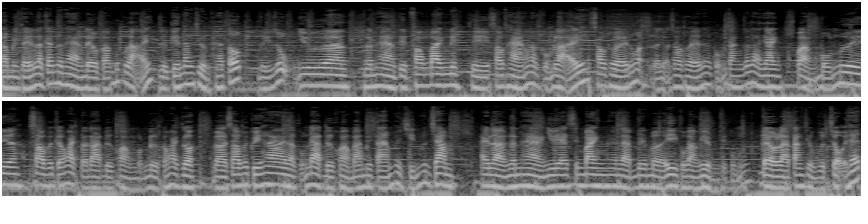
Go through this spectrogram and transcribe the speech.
và mình thấy là các ngân hàng đều có mức lãi dự kiến tăng trưởng khá tốt. Ví dụ như uh, ngân hàng tiền phong banh đi thì sau tháng là cũng lãi sau thuế đúng không ạ? Lợi nhuận sau thuế là cũng tăng rất là nhanh khoảng 40 uh, à, so với kế hoạch là đạt được khoảng một nửa kế hoạch rồi. Và so với quý 2 là cũng đạt được khoảng 38,9% hay là ngân hàng như Eximbank hay là BMI của bảo hiểm thì cũng đều là tăng trưởng vượt trội hết.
